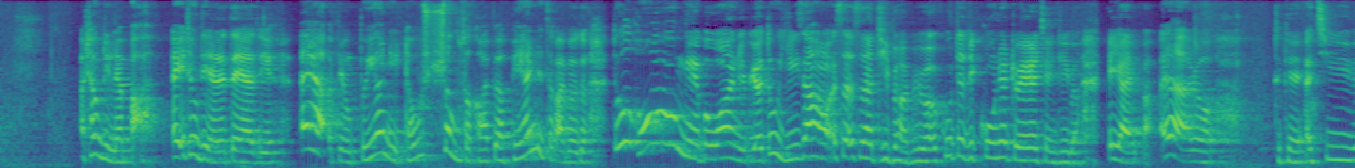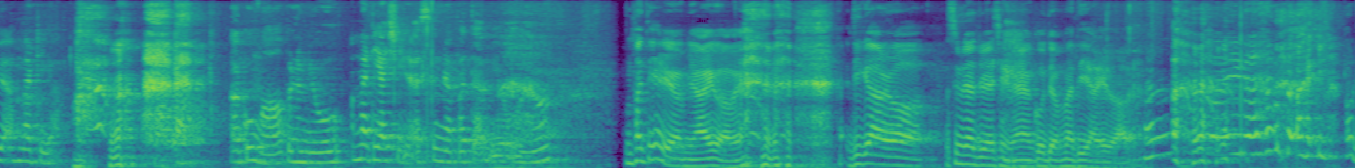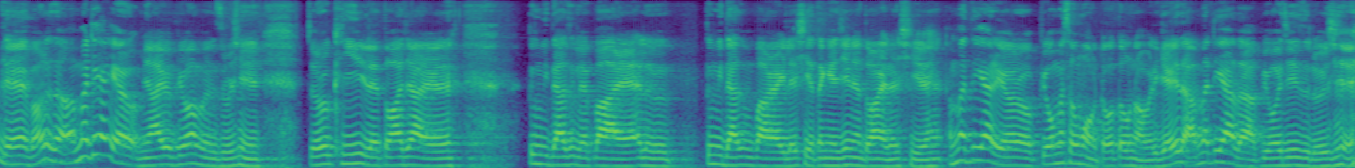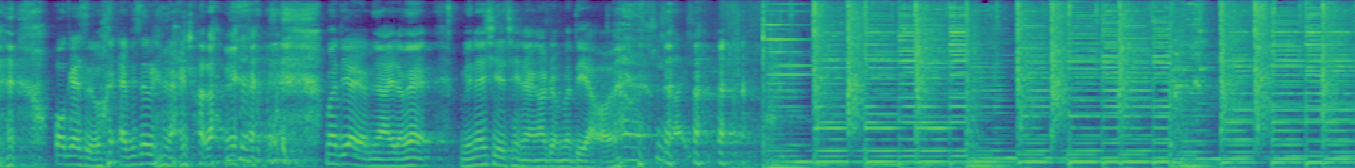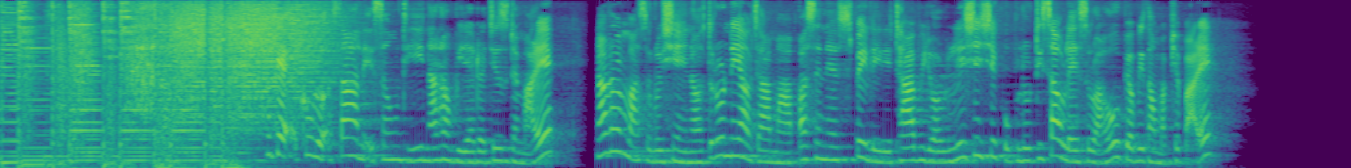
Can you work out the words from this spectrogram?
အထုပ်တွေလည်းပါအဲ့အထုပ်တွေလည်းတည်ရသေးအဲ့ဒါအပြင်ဘေးကနေတောက်ရှုပ်စကားပြောဘေးကနေစကားပြောဆိုသူဟောငယ်ဘဝနေပြီးတော့သူရီးစားအောင်အဆက်အဆက်ထိပါပြီးတော့အခုတတိကိုနဲ့တွေ့တဲ့ချိန်ထိပါအဲ့ရပါအဲ့ဒါတော့တကယ်အကြီးရအမှတ်တရအခုမှဘယ်လိုမျိုးအမှတ်တရရှိလဲအစုနဲ့ပတ်သက်ပြီးတော့နော်အ မှတ်တရတွေအများကြီးပါပဲအဓိကတော့အစုနဲ့တွေ့တဲ့အချိန်ကကိုယ်တည်းအမှတ်တရတွေပါပဲဟုတ်တယ်ဘာလို့လဲဆိုတော့အမှတ်တရတွေကတော့အများကြီးပြောရမယ်ဆိုလို့ရှိရင်ကျွန်တော်တို့ခရီးတွေလည်းသွားကြတယ်သူမိသားစုလည်းပါတယ်အဲ့လိုသူမိသားစုပါတယ်လည်းရှိတယ်တငယ်ချင်းနဲ့သွားရတယ်လည်းရှိတယ်အမှတ်တရတွေကတော့ပြောမဆုံးမအောင်တောသုံးတော့ပဲတကယ်လို့အမှတ်တရသာပြောချင်းဆိုလို့ရှိရင် podcast ဆို episode တွေအများကြီးထွက်လာမယ်အမှတ်တရတွေအများကြီးဒါပေမဲ့မင်းနဲ့ရှိတဲ့အချိန်တိုင်းကတော့အမှတ်တရပါပဲရှိပါပြီ လို့အစအနေအဆုံးထိနားထောင်ပြီးတဲ့အတွက်ကျေးဇူးတင်ပါတယ်။နောက်တစ်ပတ်မှာဆိုလို့ရှိရင်တော့သူတို့နှစ်ယောက်ကြားမှာ personal space လေးတွေထားပြီးတော့ relationship ကိုဘယ်လိုတိစောက်လဲဆိုတာကိုပြောပြသွားမှာဖြစ်ပါတယ်။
